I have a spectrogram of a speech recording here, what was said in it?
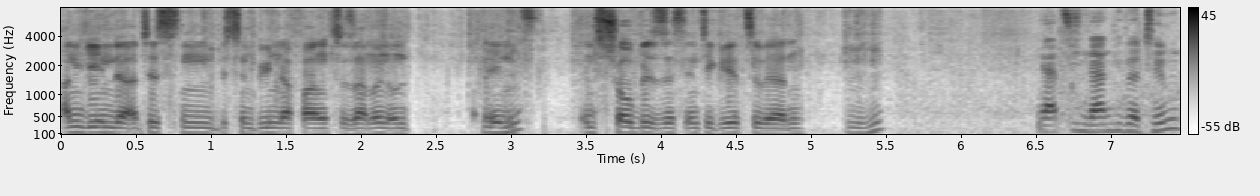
angehende Artisten, ein bisschen Bühnenerfahrung zu sammeln und mhm. ins, ins, Showbusiness integriert zu werden. Mhm. Herzlichen Dank, lieber Tim.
